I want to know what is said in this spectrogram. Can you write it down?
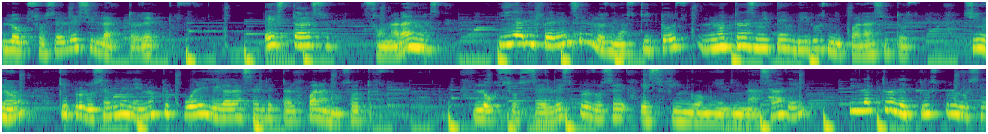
Loxoceles y Lactodectus. Estas son arañas y a diferencia de los mosquitos no transmiten virus ni parásitos, sino que producen veneno que puede llegar a ser letal para nosotros. Loxoceles produce esfingomielina D y Lactodectus produce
